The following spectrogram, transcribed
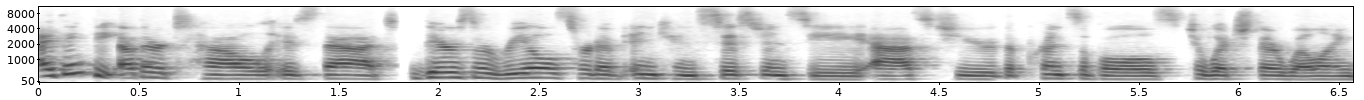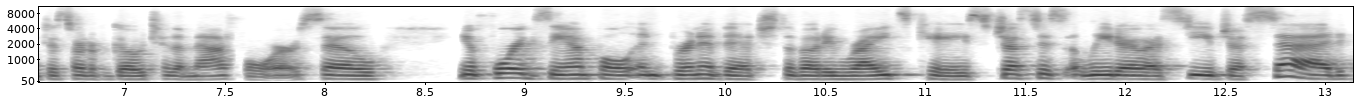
I think the other tell is that there's a real sort of inconsistency as to the principles to which they're willing to sort of go to the mat for. So you know, for example, in Brnovich, the voting rights case, Justice Alito, as Steve just said,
